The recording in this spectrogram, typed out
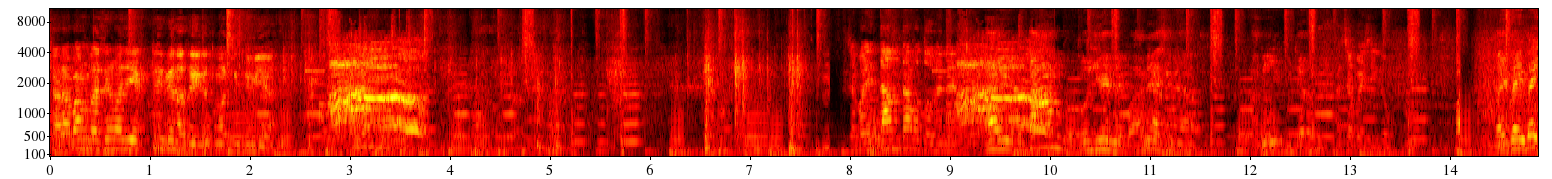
সারা বাংলাদেশের মাঝে একটাই পেন আছে এটা তোমার দিদি মিয়া। আচ্ছা ভাই দামটা কত আরে দাম তোর জিহে নেব আমি আসি না। আমি আচ্ছা ভাই ঠিক ভাই ভাই ভাই।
